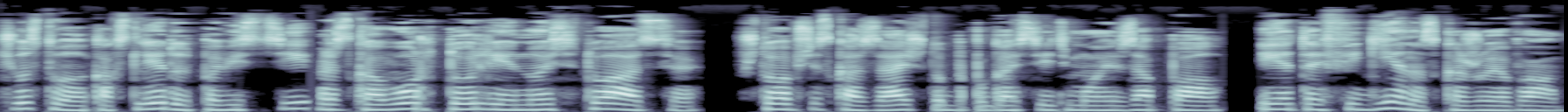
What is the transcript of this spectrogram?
Чувствовала, как следует повести разговор в той или иной ситуации, что вообще сказать, чтобы погасить мой запал. И это офигенно, скажу я вам.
